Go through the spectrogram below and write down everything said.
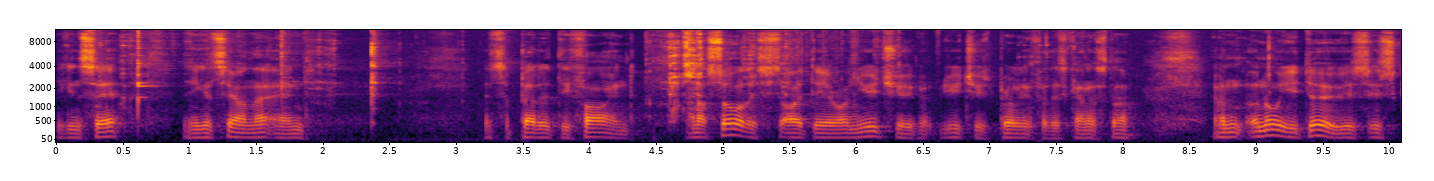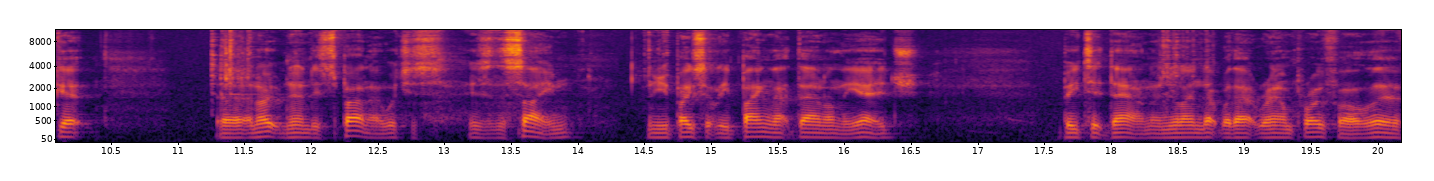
You can see it, and you can see on that end, it's a better defined. And I saw this idea on YouTube. YouTube's brilliant for this kind of stuff. And, and all you do is, is get uh, an open-ended spanner, which is, is the same, and you basically bang that down on the edge, beat it down, and you'll end up with that round profile there.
